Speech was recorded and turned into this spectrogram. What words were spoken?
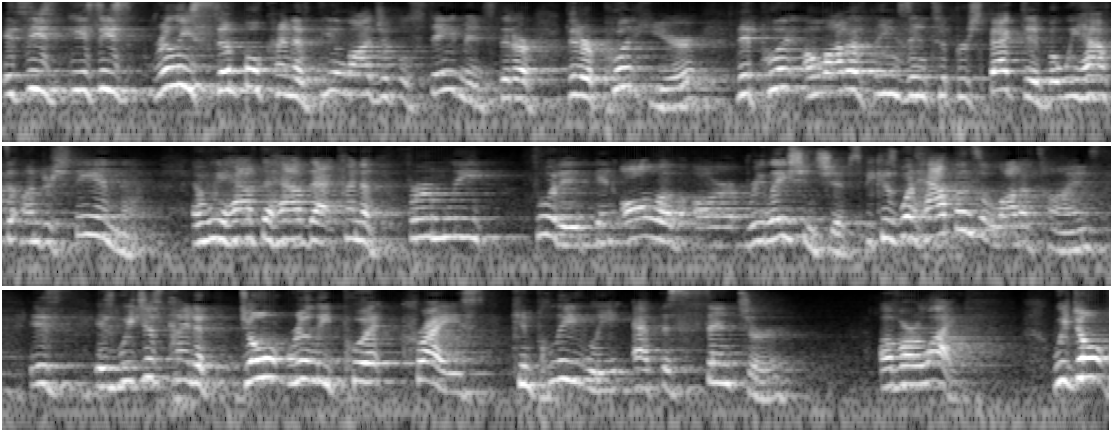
It's these, it's these really simple kind of theological statements that are, that are put here that put a lot of things into perspective, but we have to understand that. And we have to have that kind of firmly footed in all of our relationships. Because what happens a lot of times is, is we just kind of don't really put Christ completely at the center of our life. We don't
